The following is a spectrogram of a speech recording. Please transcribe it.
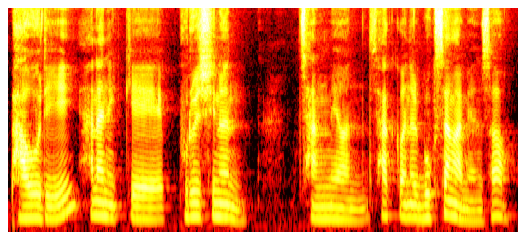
바울이 하나님께 부르시는 장면, 사건을 묵상하면서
